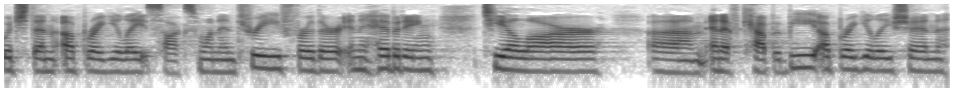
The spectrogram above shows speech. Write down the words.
which then upregulate SOX1 and 3, further inhibiting TLR. Um, NF kappa B upregulation,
